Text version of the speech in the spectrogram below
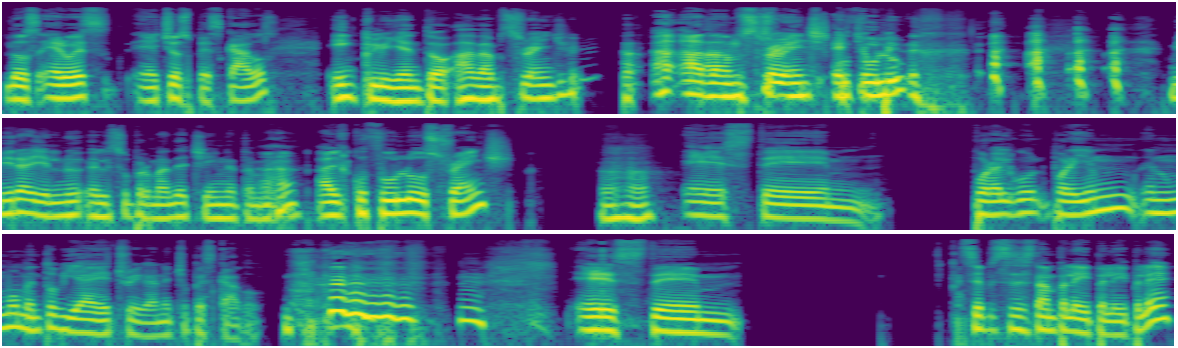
los héroes hechos pescados. Incluyendo Adam Strange. Adam Strange, Cthulhu. Mira, y el, Superman de China también. Ajá, al Cthulhu Strange. Ajá. Este. Por algún. Por ahí un- en un momento vi a Etrigan hecho pescado. este. Se, se están pelea y pelea y pelea.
